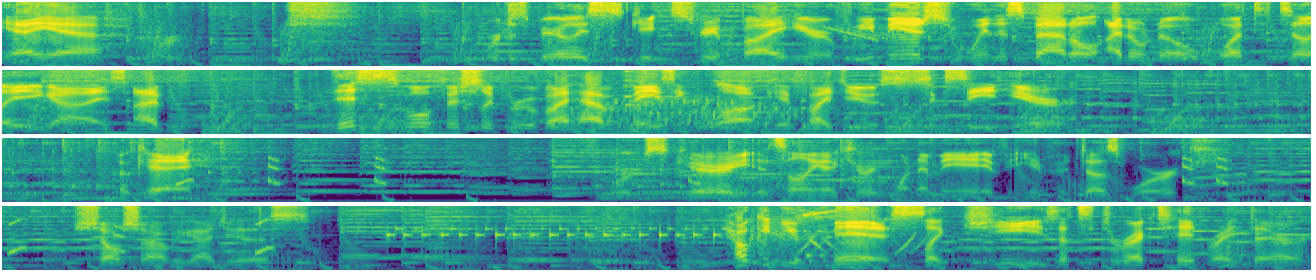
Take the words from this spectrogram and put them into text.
Yeah, yeah. We're, we're just barely scraping by here. If we manage to win this battle, I don't know what to tell you guys. I've This will officially prove I have amazing luck if I do succeed here. Okay. If it works carry, it's only gonna carry one enemy if, if it does work. Shell shot, we gotta do this. How can you miss? Like, jeez, that's a direct hit right there.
